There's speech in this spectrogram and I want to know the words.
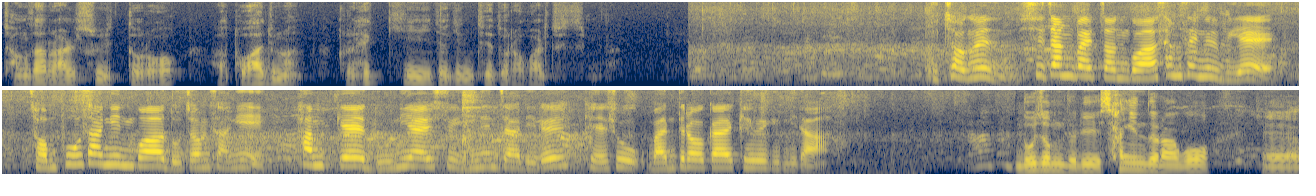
장사를 할 수 있도록 어, 도와주는 그런 획기적인 제도라고 할 수 있습니다. 구청은 시장 발전과 상생을 위해 점포 상인과 노점 상이 함께 논의할 수 있는 자리를 계속 만들어갈 계획입니다. 노점들이 상인들하고 에,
